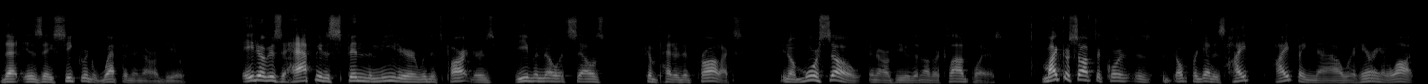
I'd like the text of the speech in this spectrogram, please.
that is a secret weapon in our view. AWS is happy to spin the meter with its partners, even though it sells competitive products. You know, more so in our view than other cloud players. Microsoft, of course, is, don't forget, is hype, hyping now. We're hearing it a lot.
